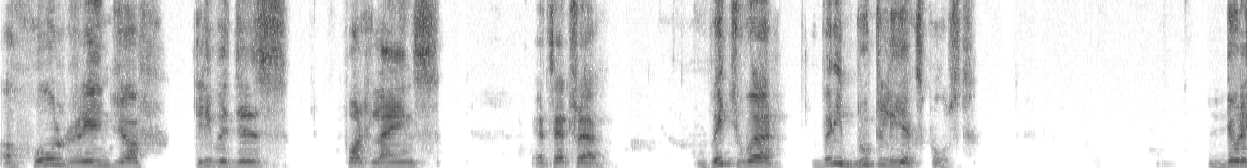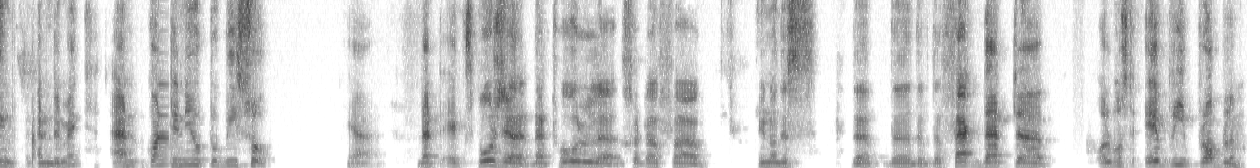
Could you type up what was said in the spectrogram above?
a whole range of cleavages, fault lines, etc., which were very brutally exposed during the pandemic and continue to be so. Yeah, that exposure, that whole uh, sort of, uh, you know, this, the, the, the, the fact that uh, almost every problem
